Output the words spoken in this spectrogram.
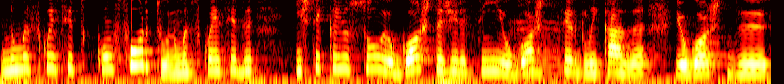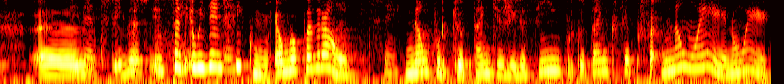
numa sequência de conforto, numa sequência de isto é quem eu sou, eu gosto de agir assim, eu uhum. gosto de ser delicada, eu gosto de Uh, Identificas-te Eu identifico-me, é o meu padrão. Sim. Não porque eu tenho que agir assim, porque eu tenho que ser perfeito. Não é, não é.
